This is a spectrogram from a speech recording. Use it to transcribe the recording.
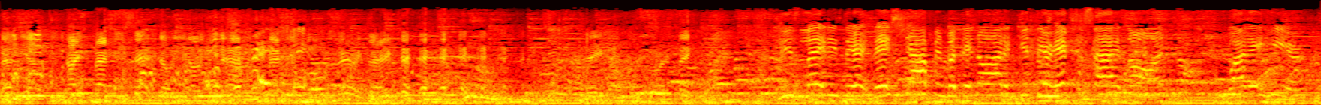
That's yeah, nice matching set, though. You know, you can have matching clothes and everything. there you go. All right, thank you. These ladies, they're they shopping, but they know how to get their exercise on while they're here.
